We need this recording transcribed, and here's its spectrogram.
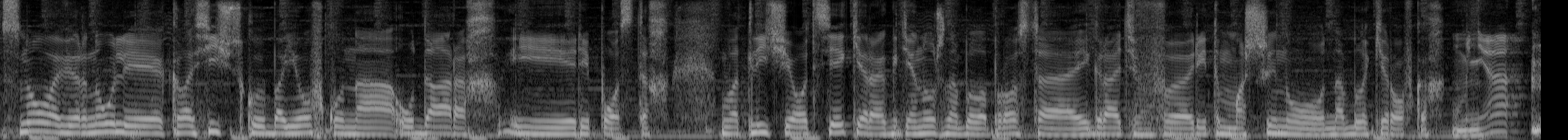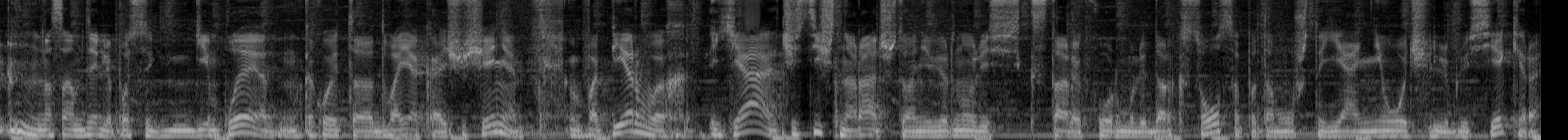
снова вернули классическую боевку на ударах и репостах. В отличие от Секера, где нужно было просто играть в ритм-машину на блокировках. У меня, на самом деле, после геймплея какое-то двоякое ощущение. Во-первых, я частично рад, что они вернулись к старой формуле Dark Souls, потому что я не очень люблю Секера,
